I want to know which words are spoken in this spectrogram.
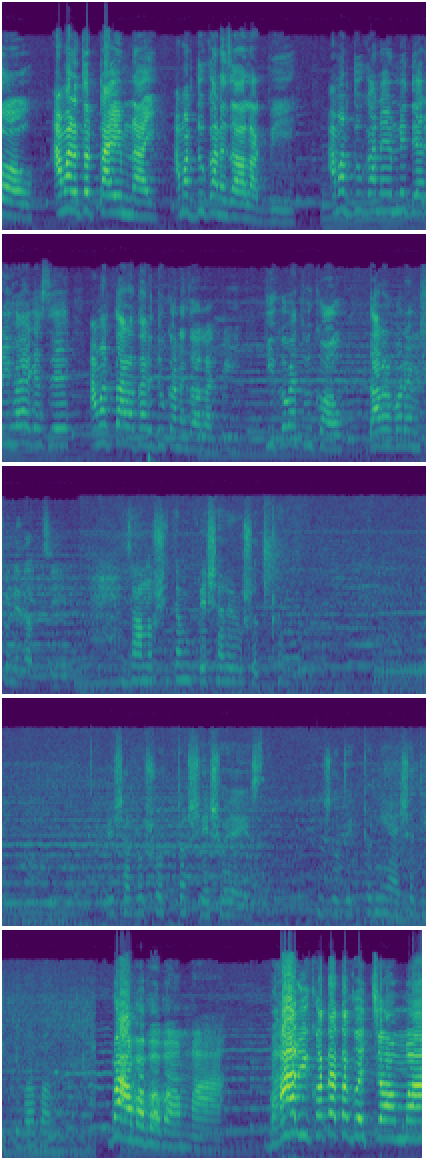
কও। আমার তো টাইম নাই আমার দোকানে যাওয়া লাগবে। আমার দোকানে এমনি দেরি হয়ে গেছে আমার তাড়াতাড়ি দোকানে যাওয়া লাগবে। কি কবে তুমি কও? দাঁড়ার পরে আমি শুনে যাচ্ছি। জানো তো আমি প্রেশারের ওষুধ খাই। প্রেশারের ওষুধটা শেষ হয়ে গেছে। যদি একটু নিয়ে এসে দিতে বাবা। বাবা বাবা আম্মা। ভারী কথা তো করছ আম্মা।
